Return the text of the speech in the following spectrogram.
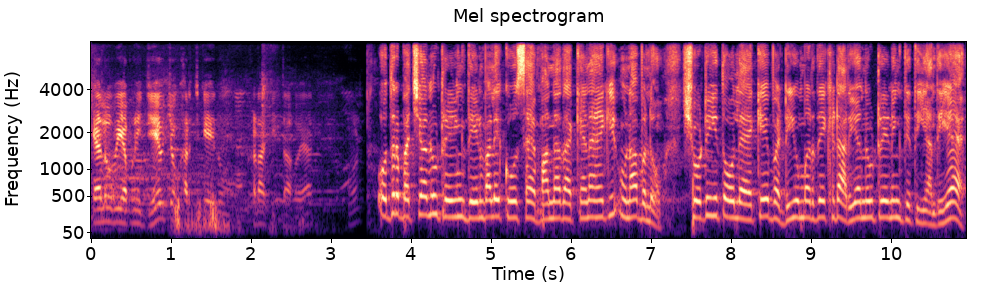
ਕਹਿ ਲਓ ਵੀ ਆਪਣੀ ਜੇਬ ਚੋਂ ਖਰਚ ਕੇ ਇਹਨੂੰ ਖੜਾ ਕੀਤਾ ਹੋਇਆ। ਉਧਰ ਬੱਚਿਆਂ ਨੂੰ ਟ੍ਰੇਨਿੰਗ ਦੇਣ ਵਾਲੇ ਕੋਚ ਸਹਿਬਾਨਾਂ ਦਾ ਕਹਿਣਾ ਹੈ ਕਿ ਉਹਨਾਂ ਵੱਲੋਂ ਛੋਟੀ ਤੋਂ ਲੈ ਕੇ ਵੱਡੀ ਉਮਰ ਦੇ ਖਿਡਾਰੀਆਂ ਨੂੰ ਟ੍ਰੇਨਿੰਗ ਦਿੱਤੀ ਜਾਂਦੀ ਹੈ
